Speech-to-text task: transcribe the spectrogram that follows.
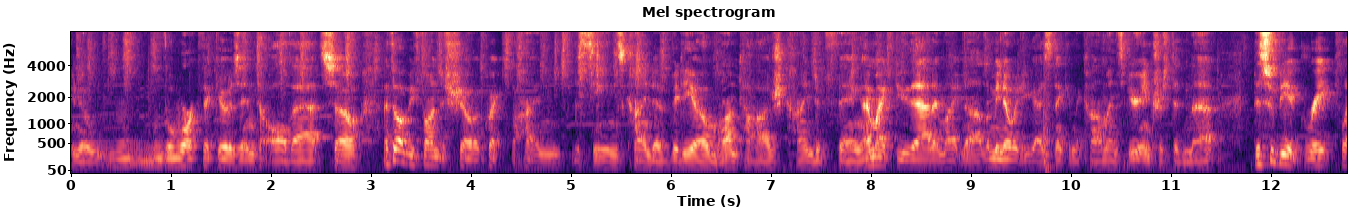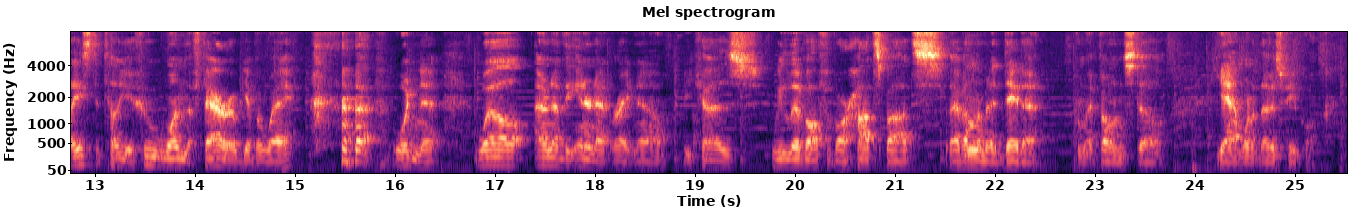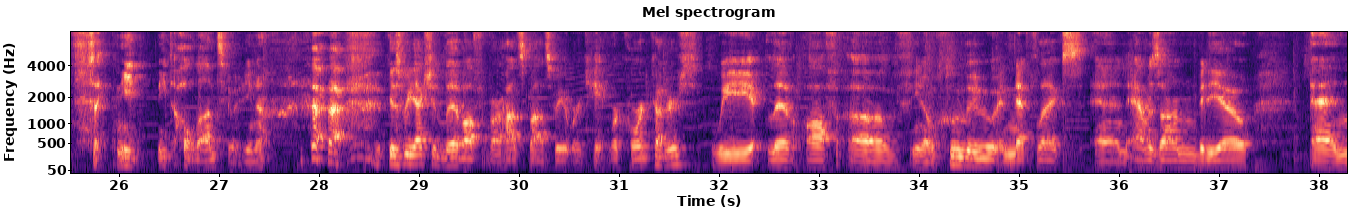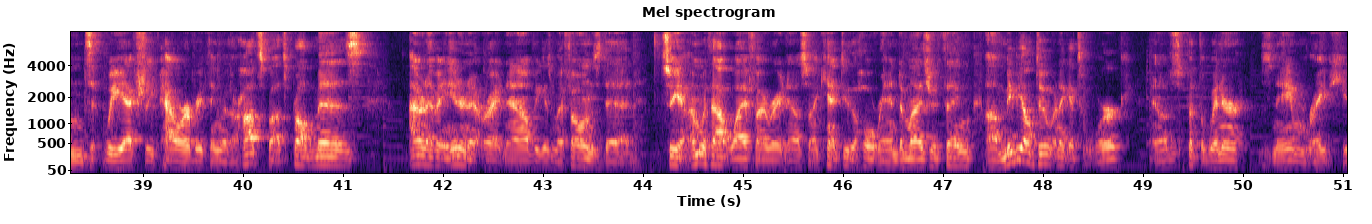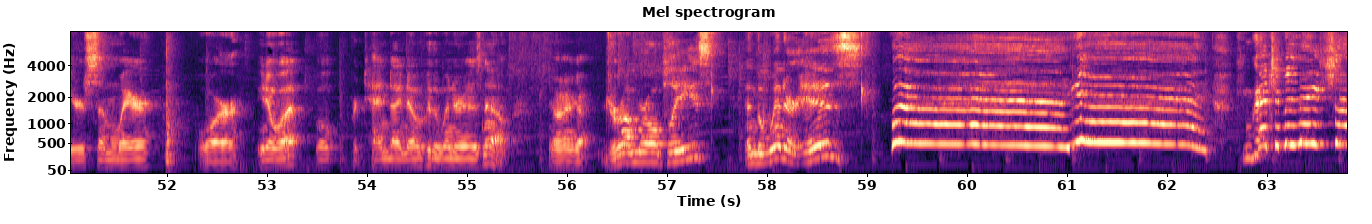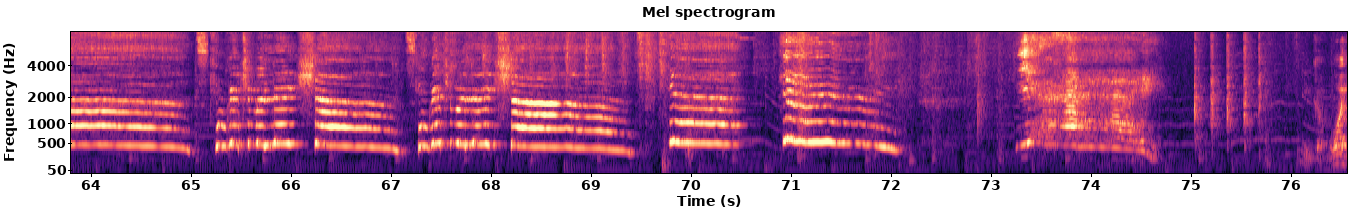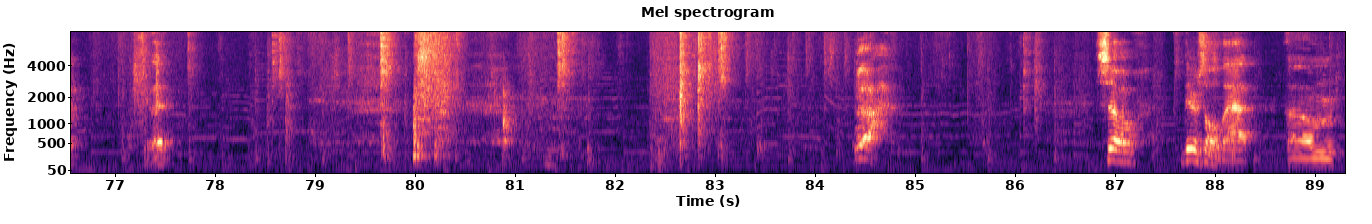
you know, the work that goes into all that. So I thought it'd be fun to show a quick behind the scenes kind of video montage kind of thing. I might do that, I might not. Let me know what you guys think in the comments if you're interested in that. This would be a great place to tell you who won the Pharaoh giveaway, wouldn't it? Well, I don't have the internet right now because we live off of our hotspots. I have unlimited data on my phone still. Yeah, I'm one of those people. It's like need need to hold on to it, you know. because we actually live off of our hotspots. We, we're, cord cutters. We live off of you know Hulu and Netflix and Amazon Video, and we actually power everything with our hotspots. Problem is, I don't have any internet right now because my phone's dead. So yeah, I'm without Wi-Fi right now, so I can't do the whole randomizer thing. Um, maybe I'll do it when I get to work, and I'll just put the winner's name right here somewhere. Or, you know what? We'll pretend I know who the winner is now. There we go. Drum roll, please. And the winner is... Yay! Congratulations! Congratulations! Congratulations! Yeah! Yay! Yay! You go, boy. See you later. So, there's all that. Um,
